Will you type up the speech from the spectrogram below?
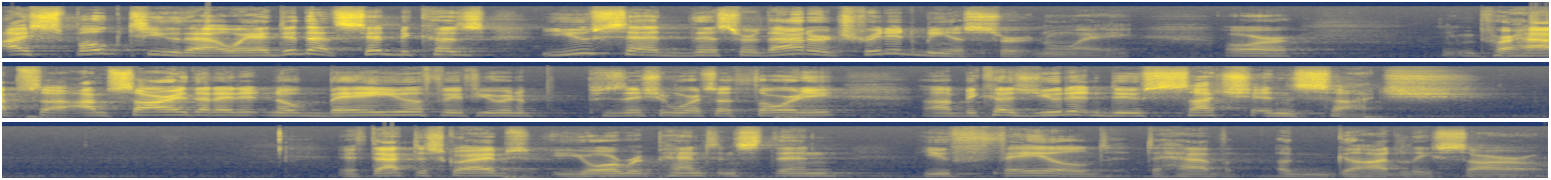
I spoke to you that way. I did that sin because you said this or that or treated me a certain way. Or perhaps uh, I'm sorry that I didn't obey you if, if you're in a position where it's authority uh, because you didn't do such and such. If that describes your repentance, then you failed to have a godly sorrow.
